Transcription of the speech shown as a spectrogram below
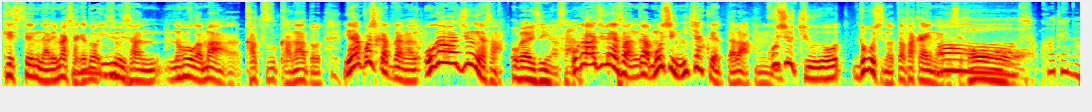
決戦になりましたけど、泉さんの方がまあ勝つかなと。ややこしかったのが小川淳也さん。小川淳也さん。小川淳也さんがもし2着やったら、保守中道同士の戦いになるんですよ。そこでの。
